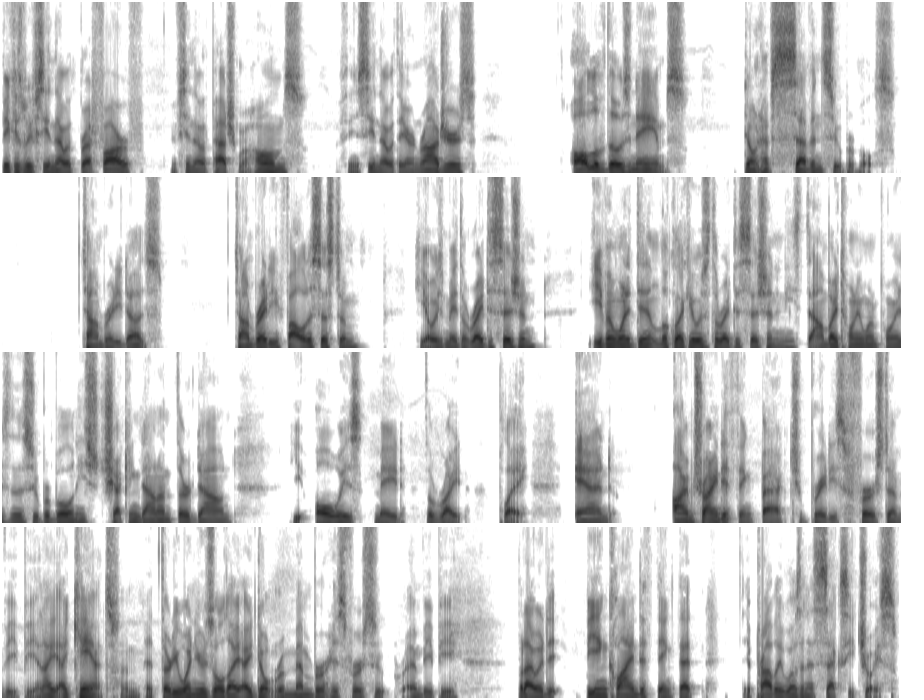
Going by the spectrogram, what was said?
Because we've seen that with Brett Favre, we've seen that with Patrick Mahomes, we've seen that with Aaron Rodgers. All of those names don't have seven Super Bowls. Tom Brady does. Tom Brady followed a system. He always made the right decision, even when it didn't look like it was the right decision. And he's down by 21 points in the Super Bowl and he's checking down on third down. He always made the right play. And I'm trying to think back to Brady's first MVP, and I, I can't. I'm at 31 years old. I, I don't remember his first MVP, but I would be inclined to think that it probably wasn't a sexy choice.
